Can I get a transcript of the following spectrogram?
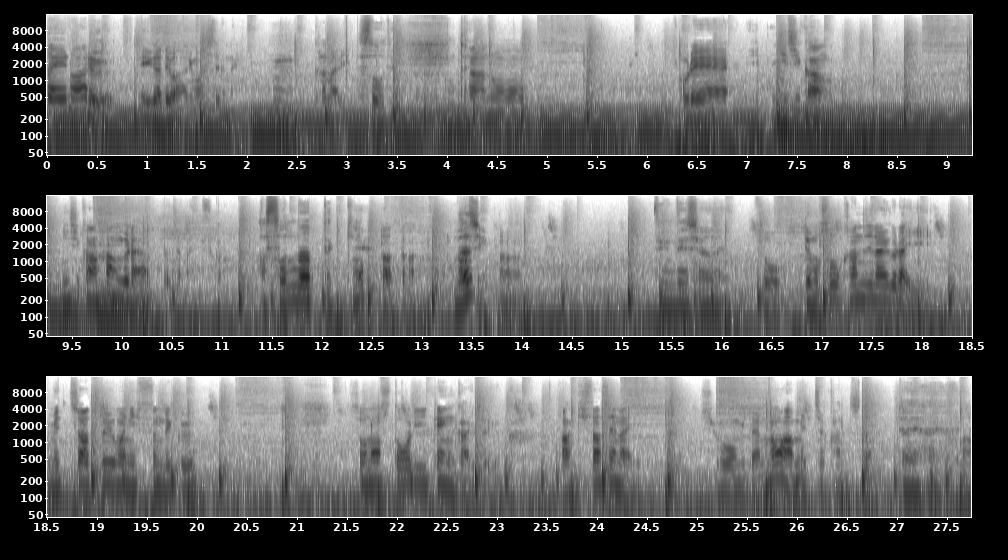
応えのある映画ではありましたよね。うん。かなり。そうだよ本当に。あのこれ2時間2時間半ぐらいあったじゃないですか。あそんなあったっけ？もっとあったかマジ？なうん。全然知らない。そう。でもそう感じないぐらいめっちゃあっという間に進んでいく。そのストーリー展開というか飽きさせない手法みたいなのはめっちゃ感じた。はいはい。かな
